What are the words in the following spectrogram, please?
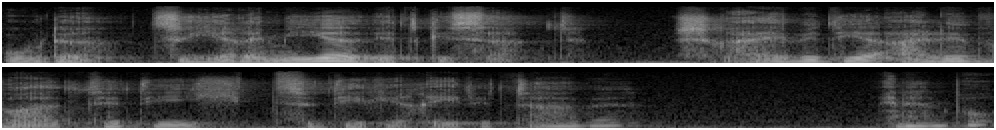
Oder zu Jeremia wird gesagt, schreibe dir alle Worte, die ich zu dir geredet habe, in ein Buch.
